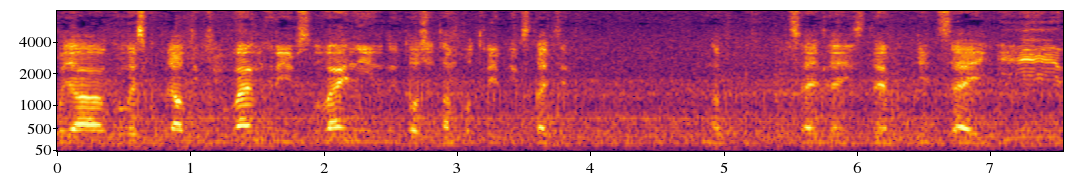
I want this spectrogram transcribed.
Бо я колись купляв такі в Венгрії, в Словенії, вони теж там потрібні, кстати, на цей для їзди. І цей. І.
